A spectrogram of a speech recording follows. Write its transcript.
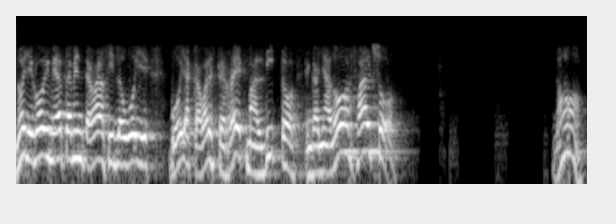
No llegó inmediatamente, ahora sí lo voy, voy a acabar este rey, maldito, engañador, falso. No,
